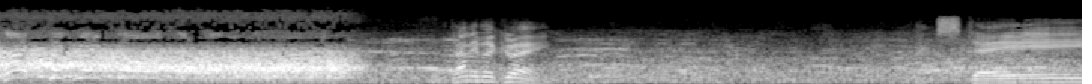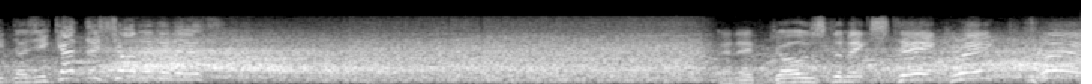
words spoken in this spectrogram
That's a great goal! Danny McGrain. McStay. Does he get the shot? And it is. And it goes to McStay. Great play.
